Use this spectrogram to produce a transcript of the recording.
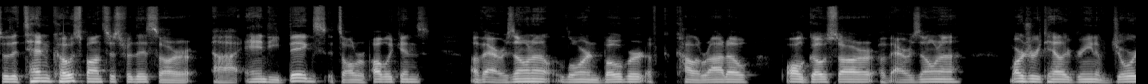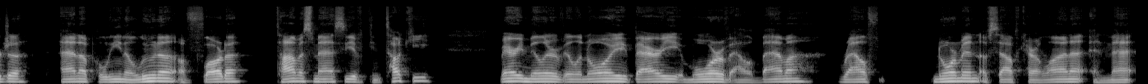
So the 10 co sponsors for this are uh, Andy Biggs, it's all Republicans, of Arizona, Lauren Boebert of Colorado, Paul Gosar of Arizona, Marjorie Taylor Greene of Georgia, Anna Paulina Luna of Florida, Thomas Massie of Kentucky, Mary Miller of Illinois, Barry Moore of Alabama, Ralph Norman of South Carolina, and Matt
